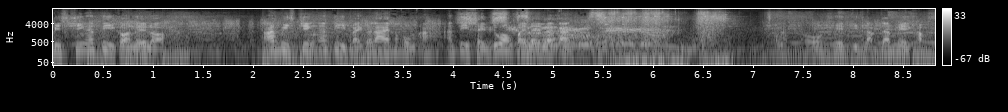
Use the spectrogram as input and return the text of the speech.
บิดชิงอันติก่อนเลยเหรอ อาบิชคิงอันติไปก็ได้ครับผมอะอันติใส่ด้วงไปเลยแล้วกัน โอเคติดรับดาเมจครับโซ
